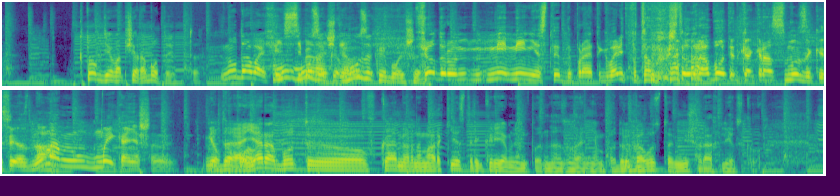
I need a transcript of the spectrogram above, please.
Кто где вообще работает-то? Ну, давай, Федь, с тебя музыка- начнем. музыкой больше? Федору ме- менее стыдно про это говорить, потому что он работает как раз с музыкой связано. Ну, нам, мы, конечно, мелко Да, я работаю в камерном оркестре «Кремлин» под названием, под руководством Миши Рахлевского.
